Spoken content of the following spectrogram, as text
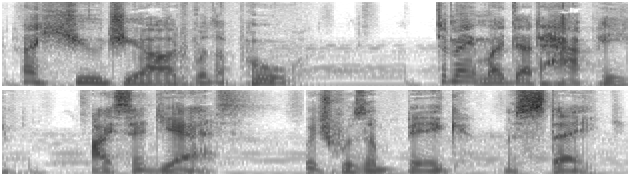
and a huge yard with a pool. To make my dad happy, I said yes, which was a big mistake.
